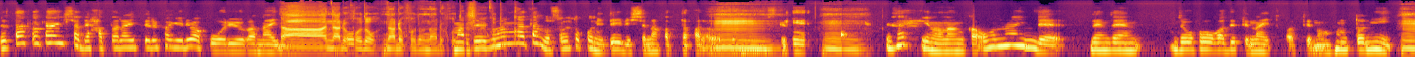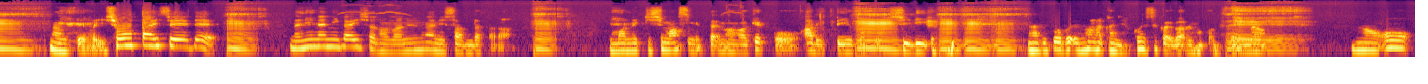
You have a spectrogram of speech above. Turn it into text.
受託会社で働いてる限りは交流がないああなるほど。なるほどなるほど、まあ、自分が多分そういうとこに出入りしてなかったからだと思うんですけどでさっきのなんかオンラインで全然情報が出てないとかっていうのは本当に、うん、なんていうか招待制で、うん、何々会社の何々さんだから、お招きしますみたいなのが結構あるっていうことを知り、なるほど世の中にはこういう世界があるのかみたいな。のを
